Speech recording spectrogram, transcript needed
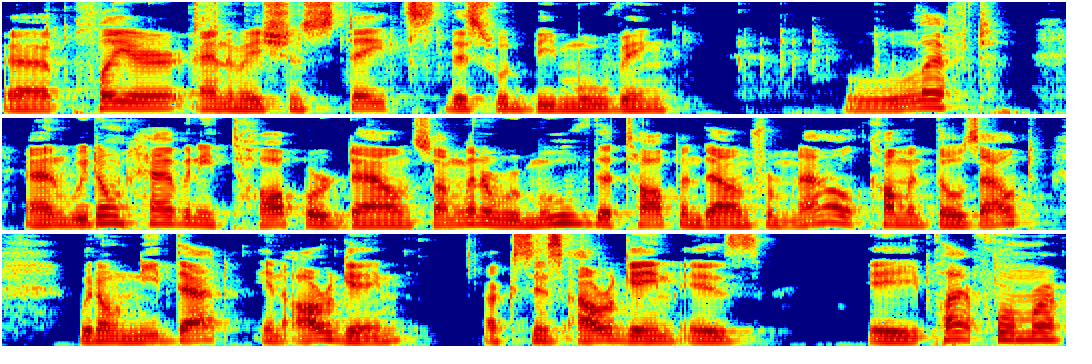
Uh, player animation states this would be moving left. And we don't have any top or down so I'm gonna remove the top and down from now. I'll comment those out. We don't need that in our game uh, since our game is a platformer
